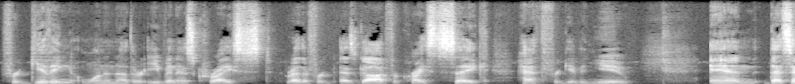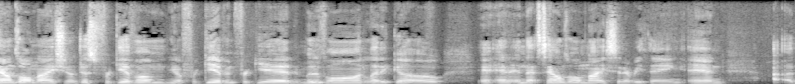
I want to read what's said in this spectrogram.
forgiving one another, even as Christ, rather for as God for Christ's sake hath forgiven you." And that sounds all nice, you know, just forgive them, you know, forgive and forget and move on, let it go. And, and, and that sounds all nice and everything. And uh,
